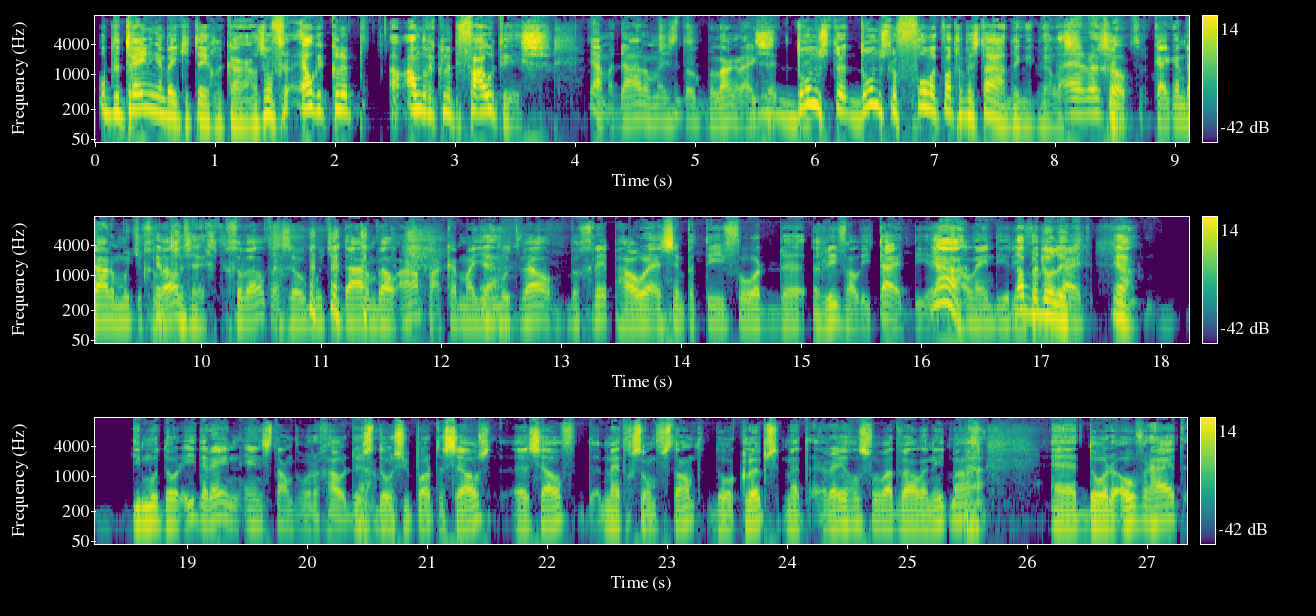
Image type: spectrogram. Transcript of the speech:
op de training een beetje tegen elkaar. Alsof elke club, andere club fout is. Ja, maar daarom is het ook belangrijk. Het is het domste, domste volk wat er bestaat, denk ik wel eens. Eh, dat klopt. Kijk, en daarom moet je geweld, gezegd. geweld en zo moet je daarom wel aanpakken. Maar je Ja. moet wel begrip houden en sympathie voor de rivaliteit. Die Ja, is. Alleen die dat bedoel rivaliteit, ik. Ja. die moet door iedereen in stand worden gehouden. Dus Ja. door supporters zelfs, eh, zelf, met gezond verstand. Door clubs, met regels voor wat wel en niet mag. Eh, door de overheid,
